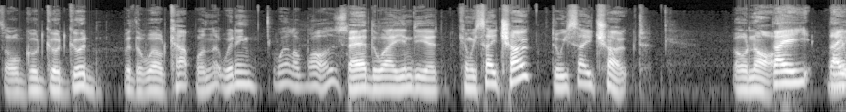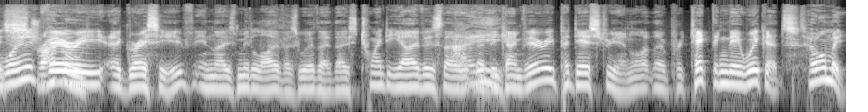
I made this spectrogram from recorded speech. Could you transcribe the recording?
It's all good, good, good with the World Cup, wasn't it? Winning Well, it was. bad the way India. Can we say choked? Do we say choked or not? They they, They weren't struggled. very aggressive in those middle overs, were they? Those twenty overs, they, they became very pedestrian, like they were protecting their wickets. Tell me.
